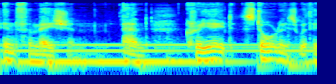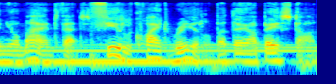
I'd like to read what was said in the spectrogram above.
information and create stories within your mind that feel quite real, but they are based on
